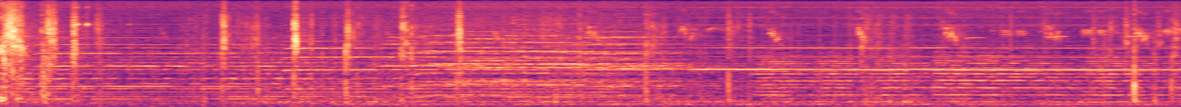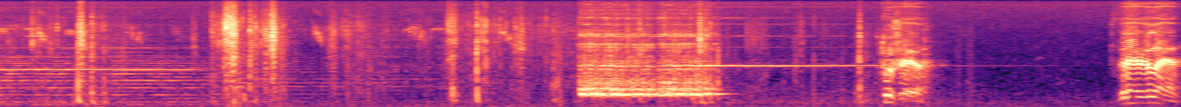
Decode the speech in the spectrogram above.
Заберите. Слушаю. Здравия желаю.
